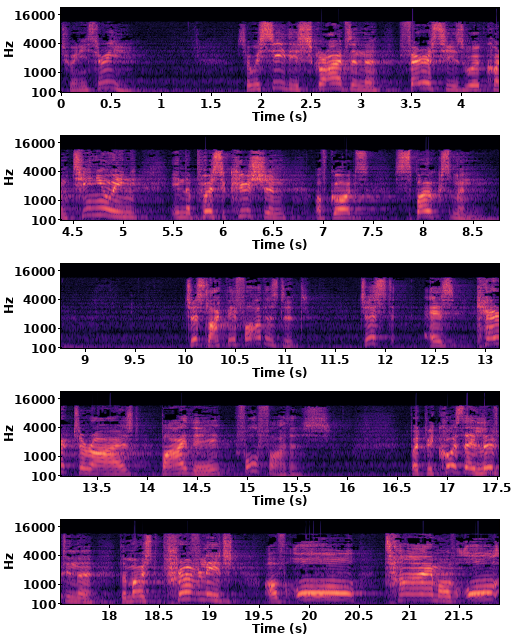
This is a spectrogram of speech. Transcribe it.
23. So we see these scribes and the Pharisees were continuing in the persecution of God's spokesman, just like their fathers did, just as characterized by their forefathers. But because they lived in the, the most privileged of all time, of all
